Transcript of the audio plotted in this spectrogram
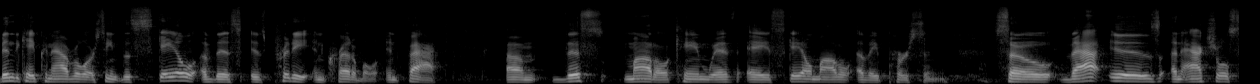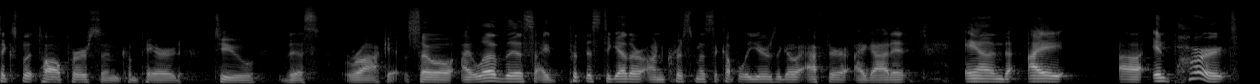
been to Cape Canaveral or seen, the scale of this is pretty incredible. In fact, um, this model came with a scale model of a person. So that is an actual six foot tall person compared to this rocket. So I love this. I put this together on Christmas a couple of years ago after I got it. And I, uh, in part,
